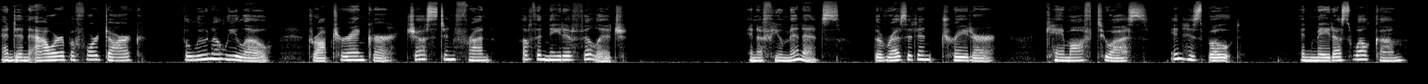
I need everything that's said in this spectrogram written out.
And an hour before dark, the Luna Lilo dropped her anchor just in front of the native village. In a few minutes, the resident trader came off to us in his boat and made us welcome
